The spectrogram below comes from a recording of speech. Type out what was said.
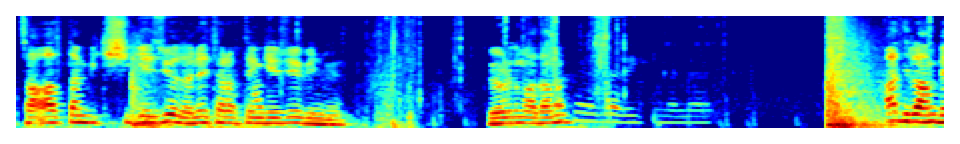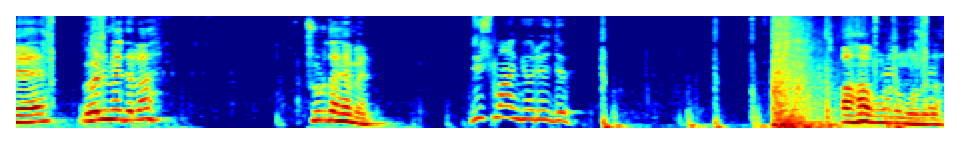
Sağ alttan bir kişi geziyor da ne taraftan geziyor bilmiyorum. Gördüm adamı. Hadi lan be. Ölmedi la. Şurada hemen. Düşman görüldü. Aha vurdum onu da.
